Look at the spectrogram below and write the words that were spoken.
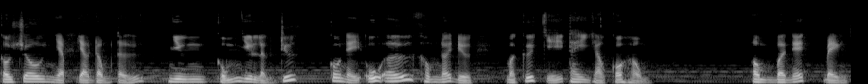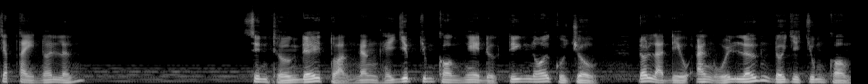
cậu Joe nhập vào đồng tử, nhưng cũng như lần trước, cô này ú ớ không nói được mà cứ chỉ tay vào cổ họng. Ông Bennett bèn chắp tay nói lớn. Xin Thượng Đế toàn năng hãy giúp chúng con nghe được tiếng nói của Joe. Đó là điều an ủi lớn đối với chúng con.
